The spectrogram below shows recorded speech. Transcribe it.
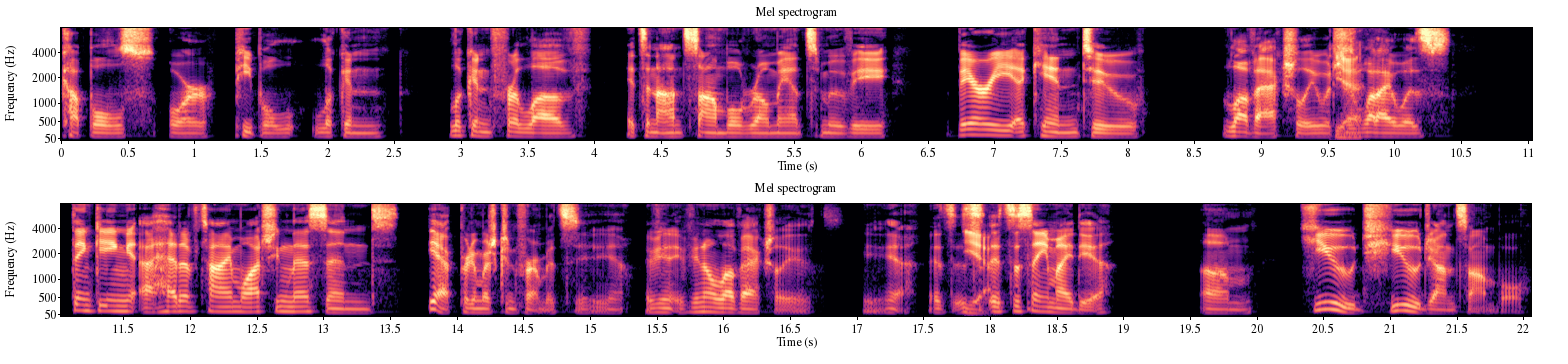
couples or people looking looking for love. It's an ensemble romance movie, very akin to Love Actually, which Yeah. is what I was thinking ahead of time watching this, and yeah, pretty much confirm it's you know if you if you know Love Actually, it's, yeah, it's it's, Yeah. it's the same idea. Um, huge, huge ensemble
